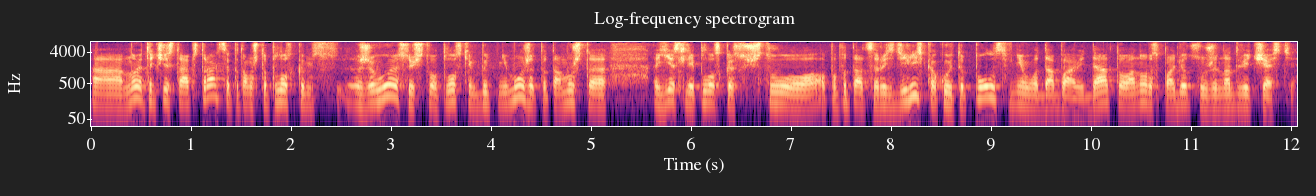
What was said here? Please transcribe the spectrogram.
но это чисто абстракция, потому что плоским живое существо плоским быть не может, потому что если плоское существо попытаться разделить, какую-то полость в него добавить, да, то оно распадется уже на две части.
